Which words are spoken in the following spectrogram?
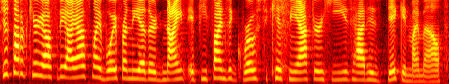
Just out of curiosity, I asked my boyfriend the other night if he finds it gross to kiss me after he's had his dick in my mouth.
